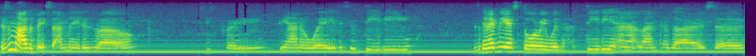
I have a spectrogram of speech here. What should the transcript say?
This is my other bitch that I made as well. She's pretty. Deanna Wade. This is Dee Dee. There's gonna be a story with Dee Dee and Atlanta guys, so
